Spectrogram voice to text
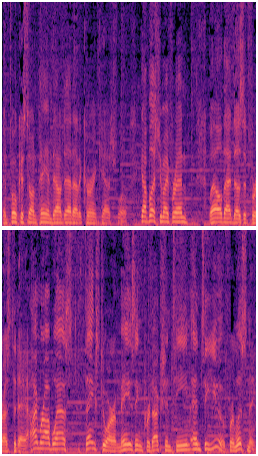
and focus on paying down debt out of current cash flow. God bless you, my friend. Well, that does it for us today. I'm Rob West. Thanks to our amazing production team and to you for listening.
